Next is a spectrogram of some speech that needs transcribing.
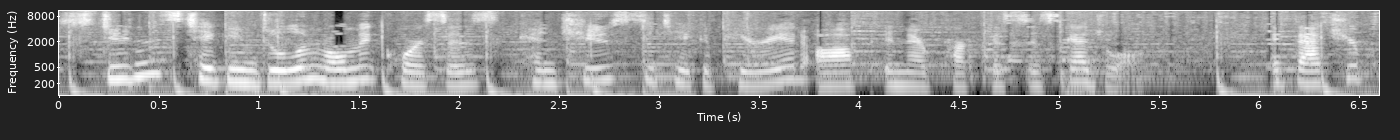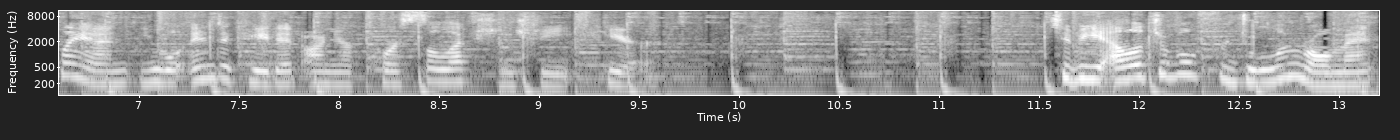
Students taking dual enrollment courses can choose to take a period off in their Park Vista schedule. If that's your plan, you will indicate it on your course selection sheet here. To be eligible for dual enrollment,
